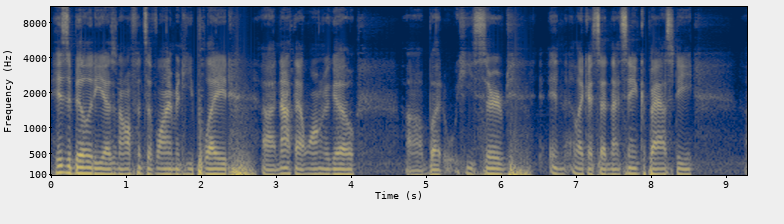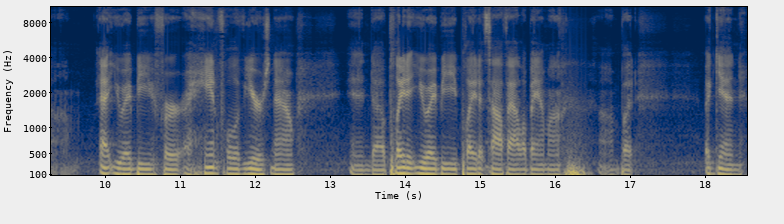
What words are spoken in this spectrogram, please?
his ability as an offensive lineman he played uh, not that long ago, uh, but he served in like I said in that same capacity um, at UAB for a handful of years now and uh, played at UAB, played at South Alabama, um, but again,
